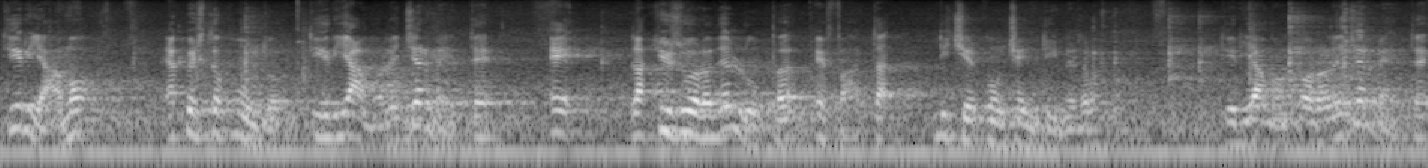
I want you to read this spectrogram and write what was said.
tiriamo e a questo punto tiriamo leggermente e la chiusura del loop è fatta di circa un centimetro tiriamo ancora leggermente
